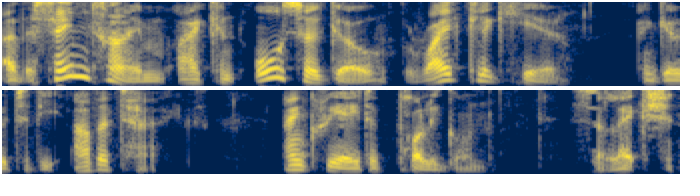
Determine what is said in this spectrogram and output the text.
At the same time, I can also go right click here and go to the other tags and create a polygon selection.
